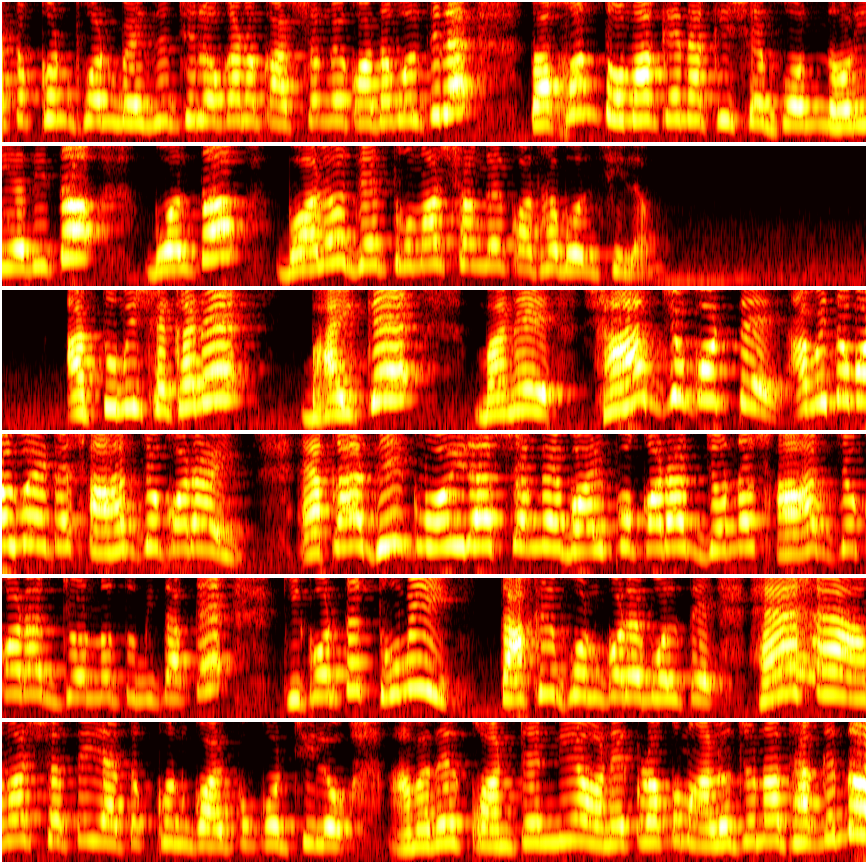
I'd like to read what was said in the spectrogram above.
এতক্ষণ ফোন বেজেছিল কেন? কার সঙ্গে কথা বলছিলে? তখন তোমাকে নাকি সে ফোন ধরিয়ে দিত, বলতো, বলো যে তোমার সঙ্গে কথা বলছিলাম। আর তুমি সেখানে ভাইকে মানে সাহায্য করতে। আমি তো বলব এটা সাহায্য করাই। একাধিক মহিলার সঙ্গে গল্প করার জন্য, সাহায্য করার জন্য তুমি তাকে কি করতে? তুমি তাকে ফোন করে বলতে হ্যাঁ হ্যাঁ আমার সাথেই এতক্ষণ গল্প করছিল। আমাদের কন্টেন্ট নিয়ে অনেক রকম আলোচনা থাকে তো,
